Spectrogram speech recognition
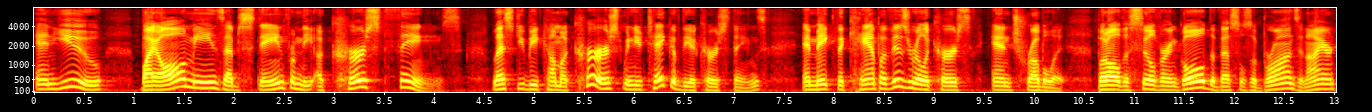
And you, by all means, abstain from the accursed things, lest you become accursed when you take of the accursed things, and make the camp of Israel a curse and trouble it. But all the silver and gold, the vessels of bronze and iron,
